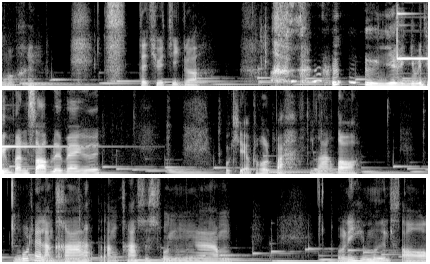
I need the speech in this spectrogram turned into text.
โอเคแต่ชีวิตจริงเหรอ ยังยังไม่ถึงพันซับเลยแม่งเอ้ยโอเคครับทุกคนไปสร้างต่อรู้ได้หลังคาหลังคาสวยๆงามๆตัวนี้หมื่นสอง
